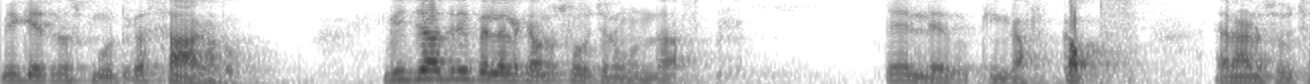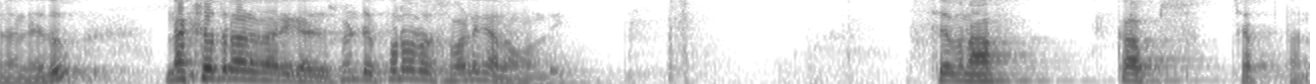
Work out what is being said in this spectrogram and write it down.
మీకు ఏదైనా స్మూత్గా సాగదు. విద్యార్థి పిల్లలకి ఏమైనా సూచన ఉందా? ఏం లేదు. King of cups. ఎలాంటి సూచన లేదు. నక్షత్రాల వారిగా చూసుకుంటే పునర్వసం వాళ్ళకి ఎలా ఉంది? సెవెన్ ఆఫ్ కప్స్ చెప్తాను.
